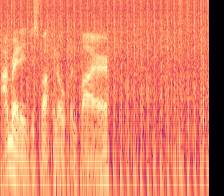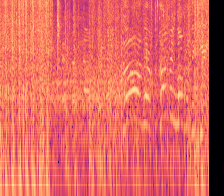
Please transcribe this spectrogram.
I'm ready to just fucking open fire. Oh, they're coming over the gate!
